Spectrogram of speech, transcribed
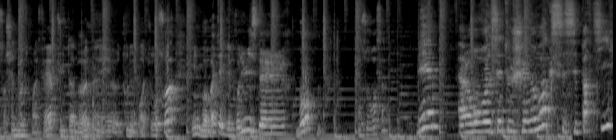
sur chaînebox.fr, tu t'abonnes et euh, tous les mois tu reçois une boîte avec des produits mystères. Bon, on s'ouvre ça? Bien, alors on voit cette chaîne box, c'est parti.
